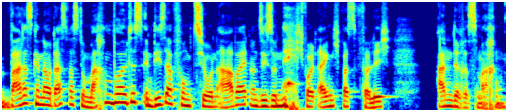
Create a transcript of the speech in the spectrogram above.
war das genau das, was du machen wolltest, in dieser Funktion arbeiten? Und sie so, nee, ich wollte eigentlich was völlig anderes machen.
